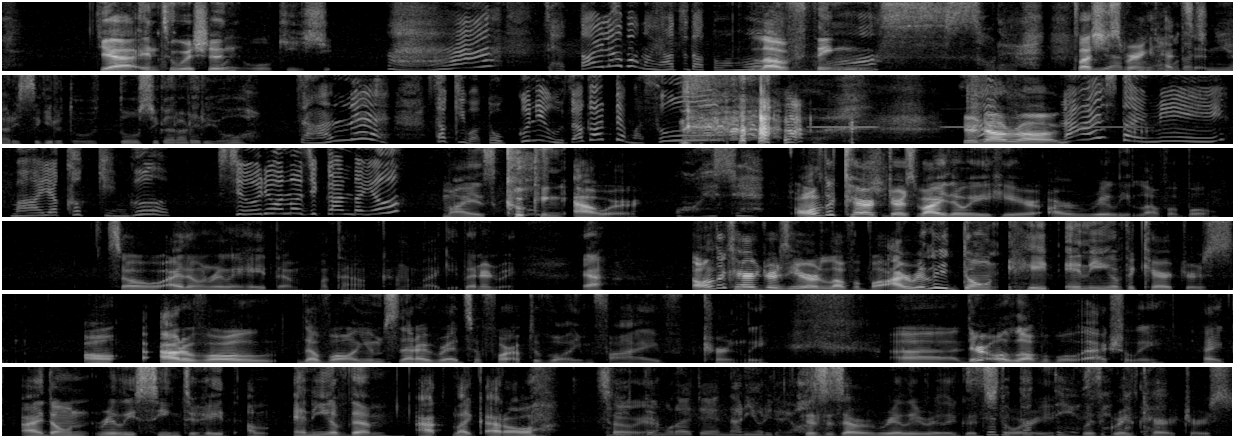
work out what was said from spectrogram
Yeah 声 intuition 大きいし。えー、絶対ラブなやつだと思う love things. それ plus リ she's アル wearing a の友 headset 達にやりすぎると鬱陶しがられるよ残念さっきはとっくにうざがってます you're not wrong ナイスタイミーマーヤクッキング終了の時間だよ maya's cooking hour おいしい all the characters by the way here are really lovable so i don't really hate them what the hell kind of laggy but anyway yeah all the characters here are lovable i really don't hate any of the characters all out of all the volumes that I've read so far, up to volume five currently, uh, they're all lovable actually. Like I don't really seem to hate any of them at like at all. So yeah. This is a really really good story with great characters.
